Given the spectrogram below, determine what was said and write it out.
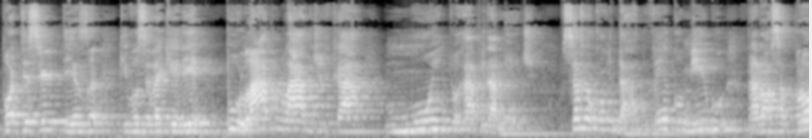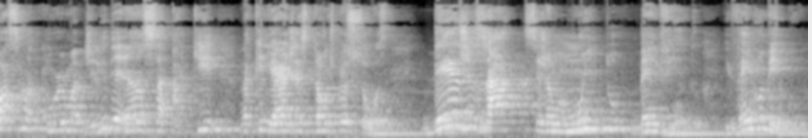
pode ter certeza que você vai querer pular para o lado de cá muito rapidamente. Você é meu convidado. Venha comigo para a nossa próxima turma de liderança aqui na Criar Gestão de Pessoas. Desde já, seja muito bem-vindo. E vem comigo.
